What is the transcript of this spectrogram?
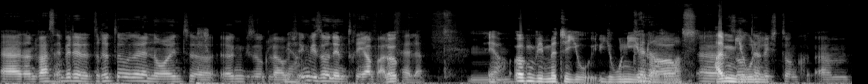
Äh, dann war es entweder der dritte oder der neunte. Irgendwie so, glaube ich. Ja. Irgendwie so in dem Dreh auf alle Ir Fälle. Ja, irgendwie Mitte Ju Juni genau, oder sowas. Äh, Halben so Juni. in der Richtung. Ähm,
